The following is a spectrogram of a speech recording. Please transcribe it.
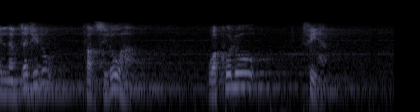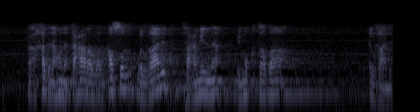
إن لم تجدوا فاغسلوها وكلوا فيها. فأخذنا هنا تعارض الأصل والغالب فعملنا بمقتضى الغالب.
